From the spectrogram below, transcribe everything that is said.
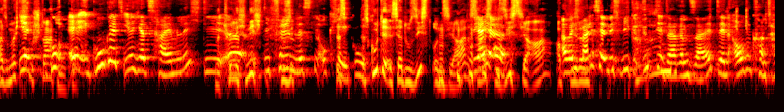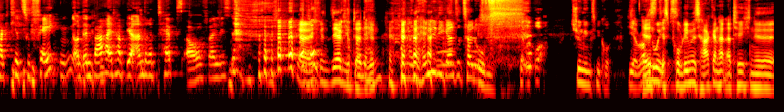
Also möchtest Ihr, du starten? gu ey, googelt ihr jetzt heimlich die, Natürlich äh, nicht. die Filmlisten? Okay, das, gut. das Gute ist ja, du siehst uns ja. Das Ja, heißt, ja. du siehst ja, ob Aber ich weiß ja nicht, wie geübt ihr darin seid, den Augenkontakt hier zu faken. Und in Wahrheit habt ihr andere Tabs auf, weil ich. Ja, ich bin sehr gut da meine drin. Ich habe meine Hände die ganze Zeit oben. Ich hab, oh, schön gegens Mikro. Hier, Ja, Robin das, Williams. das Problem ist, Hakan hat natürlich eine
